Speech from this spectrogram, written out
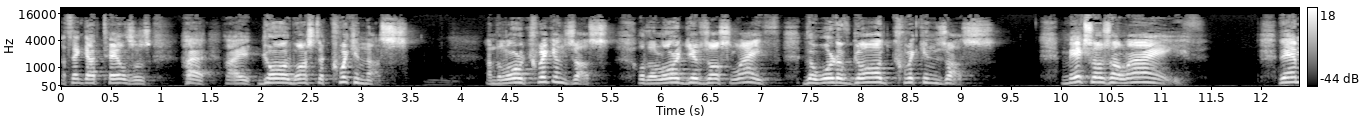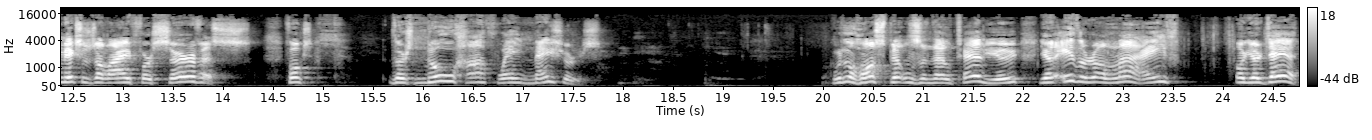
I think that tells us how, how God wants to quicken us. And the Lord quickens us, or the Lord gives us life. The Word of God quickens us, makes us alive, then makes us alive for service. Folks, there's no halfway measures. Go to the hospitals and they'll tell you you're either alive or you're dead.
